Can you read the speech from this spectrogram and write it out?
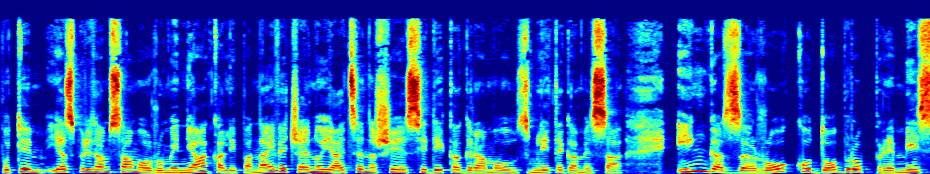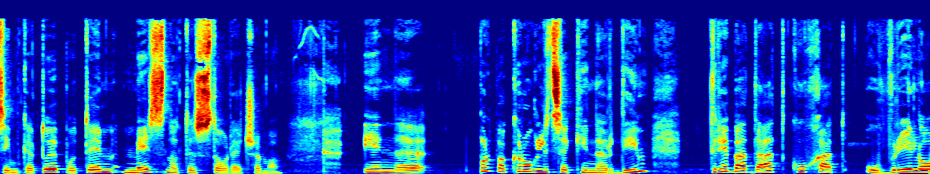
Potem jaz pridam samo rumenjak ali pa največ eno jajce na 60 dekagramov zmletega mesa in ga z roko dobro premesim, ker to je potem mesno testo, rečemo. In eh, pol pa kroglice, ki naredim, treba dati kuhati v vrelo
